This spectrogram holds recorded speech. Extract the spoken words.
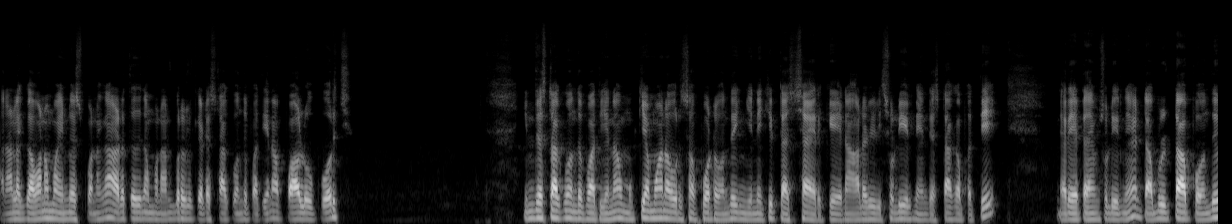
அதனால் கவனமாக இன்வெஸ்ட் பண்ணுங்கள் அடுத்தது நம்ம நண்பர்கள் கேட்ட ஸ்டாக் வந்து பார்த்தீங்கன்னா பாலு போர்ச் இந்த ஸ்டாக் வந்து பார்த்திங்கன்னா முக்கியமான ஒரு சப்போர்ட்டை வந்து இங்கே இன்றைக்கி டச் ஆகிருக்கு நான் ஆல்ரெடி சொல்லியிருந்தேன் இந்த ஸ்டாக்கை பற்றி நிறைய டைம் சொல்லியிருந்தேன். டபுள் டாப் வந்து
